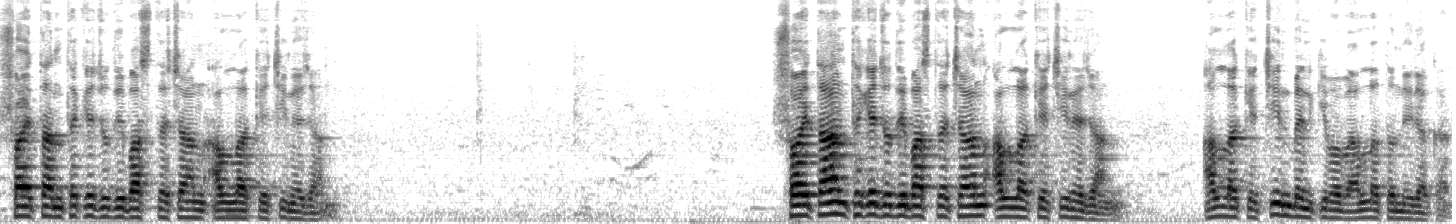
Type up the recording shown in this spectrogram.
শয়তান থেকে যদি বাঁচতে চান, আল্লাহকে চিনে যান। শয়তান থেকে যদি বাঁচতে চান, আল্লাহকে চিনে যান। আল্লাহকে চিনবেন কীভাবে? আল্লাহ তো নিরাকার।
